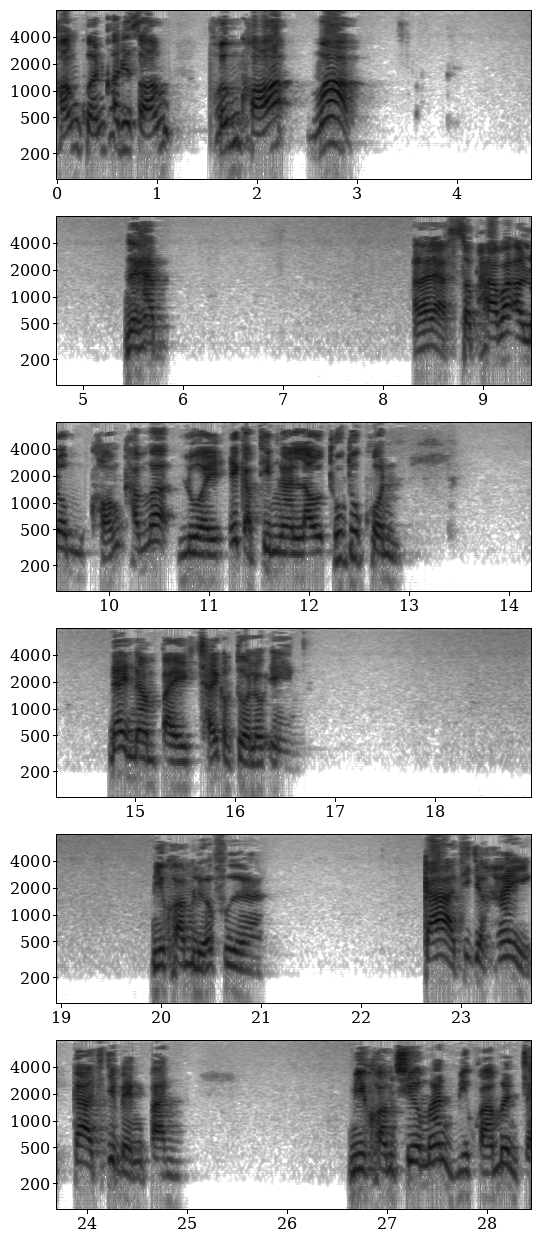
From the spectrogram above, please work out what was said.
ของขวัญข้อที่สองผมขอมอบ นะครับอะไรล่ะสภาวะอารมณ์ของคำว่ารวยให้กับทีมงานเราทุกๆคน ได้นำไปใช้กับตัวเราเอง มีความเหลือเฟือ กล้าที่จะให้ กล้าที่จะแบ่งปัน มีความเชื่อมั่น มีความมั่นใจ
